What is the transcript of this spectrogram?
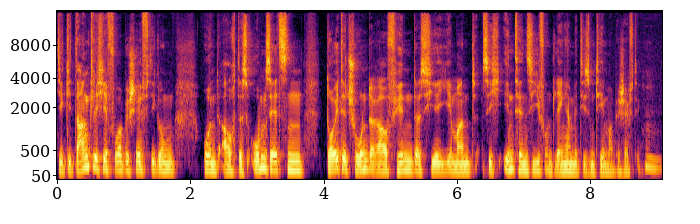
die gedankliche Vorbeschäftigung und auch das Umsetzen deutet schon darauf hin, dass hier jemand sich intensiv und länger mit diesem Thema beschäftigt. Hm.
